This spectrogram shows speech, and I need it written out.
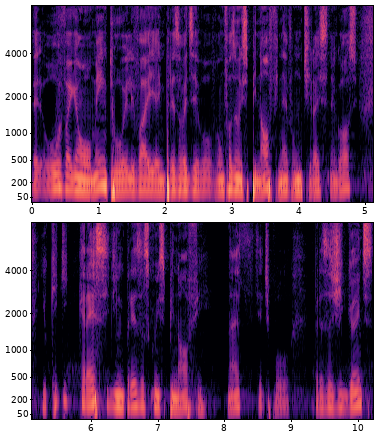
É, ou vai ganhar um aumento, ou ele vai, a empresa vai dizer, oh, vamos fazer um spin-off, né? Vamos tirar esse negócio. E o que, que cresce de empresas com spin-off? Né? Tipo, empresas gigantes.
